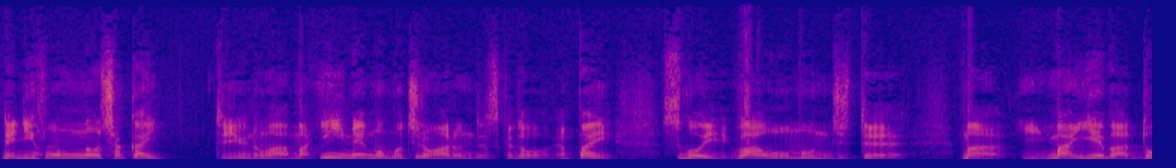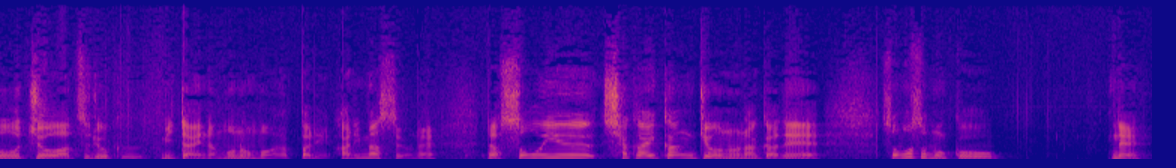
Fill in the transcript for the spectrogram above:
で、日本の社会ってっていうのは、まあいい面ももちろんあるんですけど、やっぱりすごい和を重んじて、まあ、まあ言えば同調圧力みたいなものもやっぱりありますよね。だそういう社会環境の中で、そもそもこう、ね、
